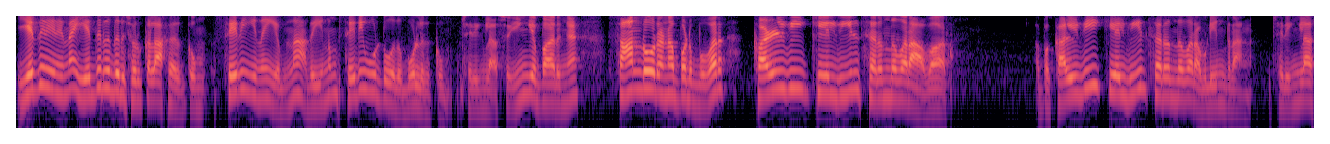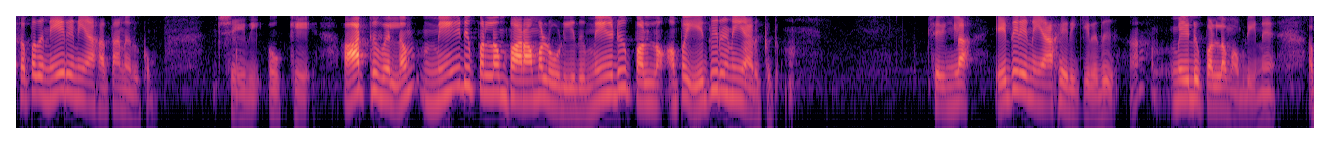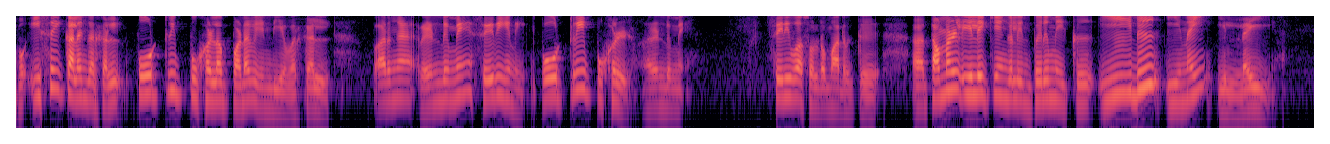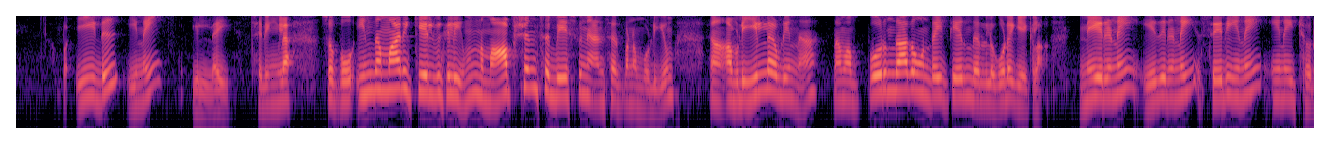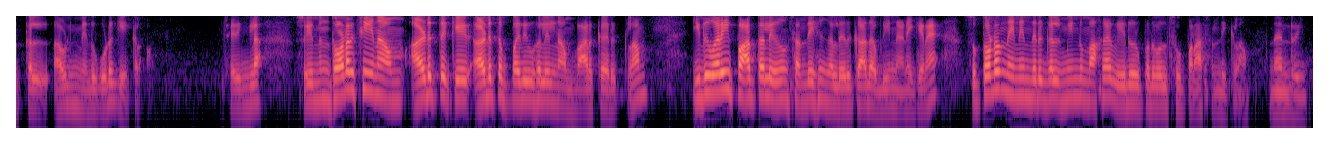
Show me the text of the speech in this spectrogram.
எதிரிணைனா எதிரெதிர் சொற்களாக இருக்கும். செரி இணை அப்படின்னா அதை இன்னும் செறிவூட்டுவது போல் இருக்கும். சரிங்களா? ஸோ இங்கே பாருங்க. சான்றோர் எனப்படுபவர் கல்வி கேள்வியில் சிறந்தவர் ஆவார். அப்போ கல்வி கேள்வியில் சிறந்தவர் அப்படின்றாங்க. சரிங்களா? ஸோ அப்போ அது நேரிணையாகத்தான் இருக்கும். சரி ஓகே. ஆற்று வெள்ளம் மேடு பள்ளம் பாராமல் ஓடியது. மேடு பள்ளம். அப்போ எதிரிணையாக இருக்குது. சரிங்களா? எதிரிணையாக இருக்கிறது. ஆ, மேடு பள்ளம் அப்படின்னு. அப்போ இசைக்கலைஞர்கள் போற்றி புகழப்பட வேண்டியவர்கள். பாருங்க ரெண்டுமே செரியணி போற்றி புகழ் ரெண்டுமே. செறிவா சொல்கிற மாதிரி இருக்குது தமிழ் இலக்கியங்களின் பெருமைக்கு ஈடு இணை இல்லை. அப்போ ஈடு இணை இல்லை. சரிங்களா? ஸோ இப்போது இந்த மாதிரி கேள்விகளையும் நம்ம ஆப்ஷன்ஸை பேஸ் பண்ணி ஆன்சர் பண்ண முடியும். அப்படி இல்லை அப்படின்னா நம்ம பொருந்தாத ஒன்றை தேர்ந்தெடுல கூட கேட்கலாம். நேரிணை எதிரிணை செரியிணை இணை சொற்கள் அப்படின்னு இது கூட கேட்கலாம். சரிங்களா? ஸோ இதன் தொடர்ச்சியை நாம் அடுத்த கே அடுத்த பதிவுகளில் நாம் பார்க்க இருக்கலாம். இதுவரை பார்த்தால் எதுவும் சந்தேகங்கள் இருக்காது அப்படின்னு நினைக்கிறேன். ஸோ தொடர்ந்து இணைந்திருங்கள். மீண்டுமாக வேறொரு பருவல் சூப்பராக சந்திக்கலாம். நன்றி.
